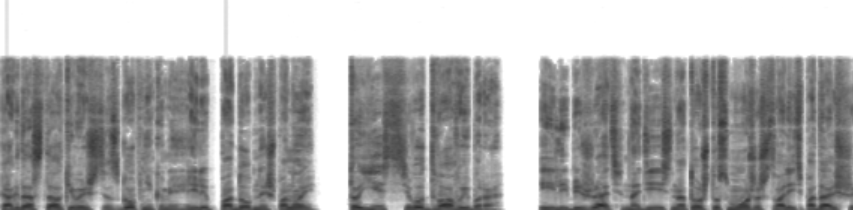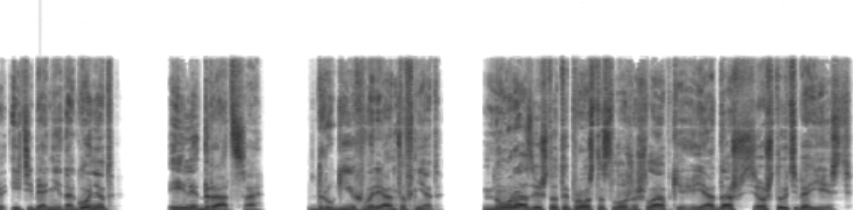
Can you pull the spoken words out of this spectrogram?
Когда сталкиваешься с гопниками или подобной шпаной, то есть всего два выбора. Или бежать, надеясь на то, что сможешь свалить подальше и тебя не догонят, или драться. Других вариантов нет. Ну, разве что ты просто сложишь лапки и отдашь все, что у тебя есть.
